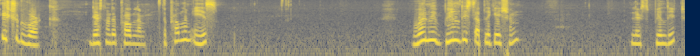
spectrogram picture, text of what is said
It should work. There's not a problem problem is when we build this application let's build it.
